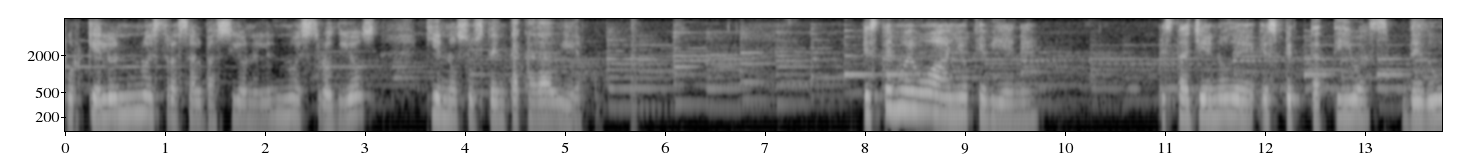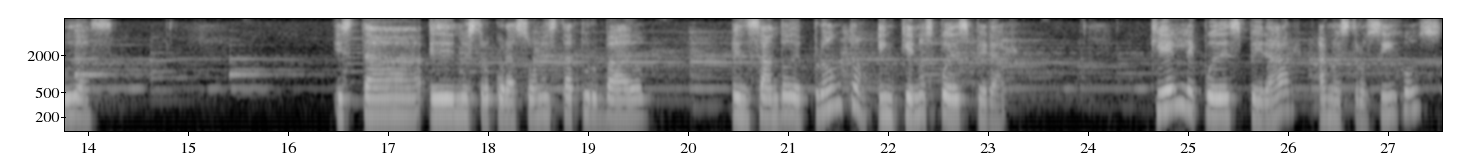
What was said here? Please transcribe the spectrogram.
porque Él es nuestra salvación, Él es nuestro Dios quien nos sustenta cada día. Este nuevo año que viene está lleno de expectativas, de dudas. Está, eh, nuestro corazón está turbado pensando de pronto en qué nos puede esperar. ¿Qué le puede esperar a nuestros hijos?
